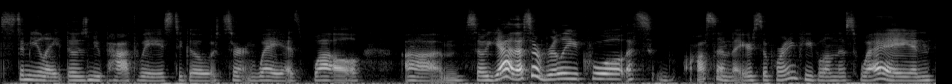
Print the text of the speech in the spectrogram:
stimulate those new pathways to go a certain way as well. Um, so yeah, that's a really cool. That's awesome that you're supporting people in this way and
